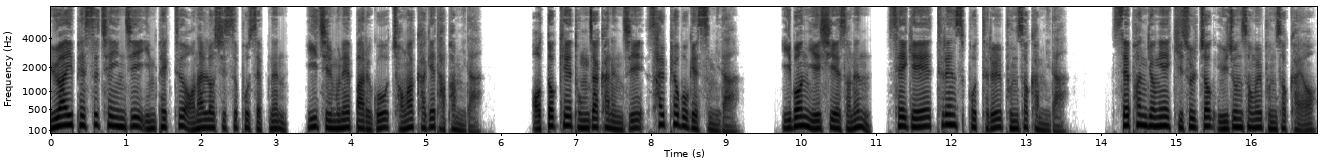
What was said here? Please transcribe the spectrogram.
UI 패스 체인지 임팩트 어날러시스 포셉는 이 질문에 빠르고 정확하게 답합니다. 어떻게 동작하는지 살펴보겠습니다. 이번 예시에서는 세 개의 트랜스포트를 분석합니다. 셉 환경의 기술적 의존성을 분석하여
